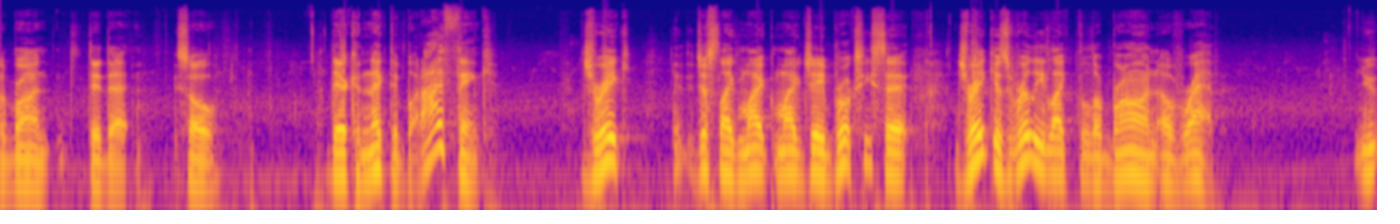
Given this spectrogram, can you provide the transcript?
LeBron did that, so they're connected. But I think Drake, just like Mike Mike J Brooks, he said Drake is really like the LeBron of rap. You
